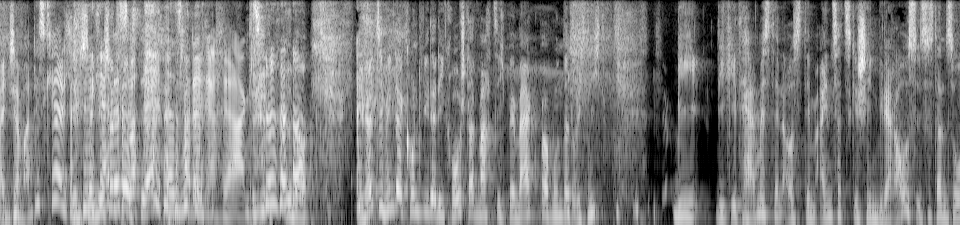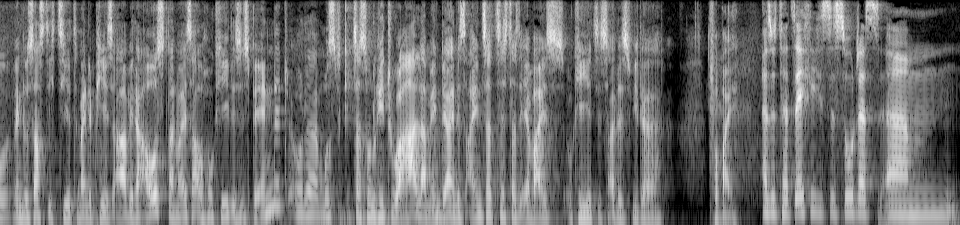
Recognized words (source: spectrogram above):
Ein charmantes Kerlchen, stellen wir ja, schon fest, war, ja. Das war der Racheakt. genau. Ihr hört im Hintergrund wieder, die Großstadt macht sich bemerkbar, wundert euch nicht. Wie, wie geht Hermes denn aus dem Einsatzgeschehen wieder raus? Ist es dann so, wenn du sagst, ich ziehe jetzt meine PSA wieder aus, dann weiß er auch, okay, das ist beendet? Oder gibt es da so ein Ritual am Ende eines Einsatzes, dass er weiß, okay, jetzt ist alles wieder vorbei? Also tatsächlich ist es so, dass ähm,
